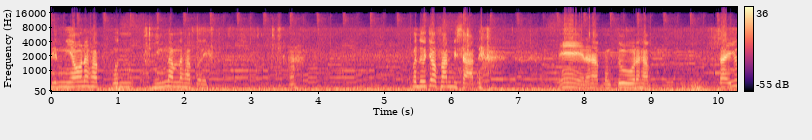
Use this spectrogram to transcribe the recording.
ดินเหนียวนะครับ บนหินน้ำนะครับตัวนี้มาดูเจ้าฟันบิศาจเนี่นะครับน้องตู้นะครับ ใส่ยู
